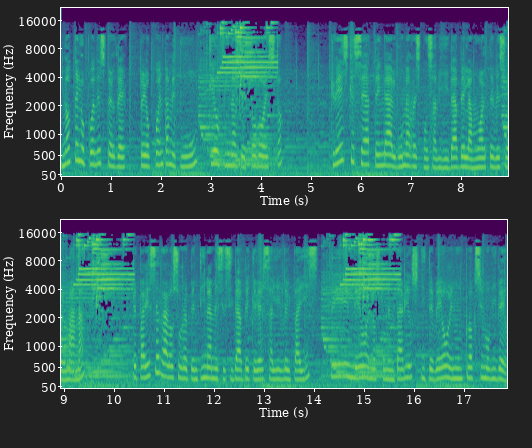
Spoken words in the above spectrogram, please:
No te lo puedes perder, pero cuéntame tú, ¿qué opinas de todo esto? ¿Crees que Sea tenga alguna responsabilidad de la muerte de su hermana? ¿Te parece raro su repentina necesidad de querer salir del país? Te leo en los comentarios y te veo en un próximo video.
